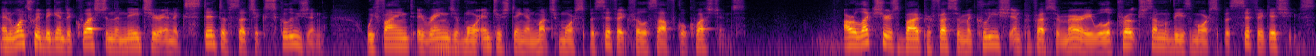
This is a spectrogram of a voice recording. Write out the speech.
And once we begin to question the nature and extent of such exclusion, we find a range of more interesting and much more specific philosophical questions. Our lectures by Professor McLeish and Professor Murray will approach some of these more specific issues.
